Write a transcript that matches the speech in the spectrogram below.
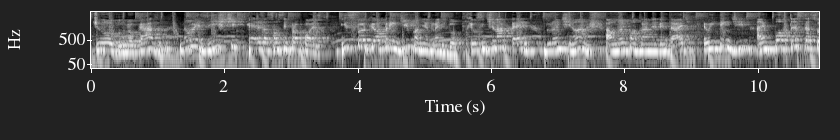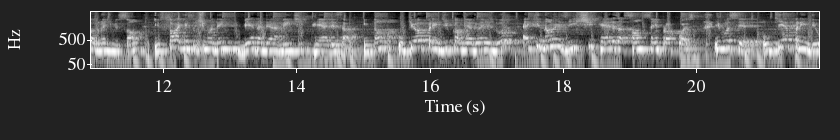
De novo, no meu caso, não existe realização sem propósito. Isso foi o que eu aprendi com a minha grande dor, porque eu senti na pele durante anos, ao não encontrar a minha verdade, eu entendi a importância da sua grande missão e só isso te mandei verdadeiramente realizado. Então, o que eu aprendi com a minha grande dor é que não existe realização sem propósito. E você, o que aprendeu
